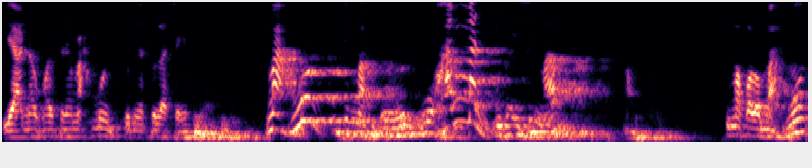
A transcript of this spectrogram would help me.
Ya ana maksudnya Mahmud kumya sulas yang sulas. Mahmud isim maf'ul, Muhammad juga isim maf'ul. Cuma kalau Mahmud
